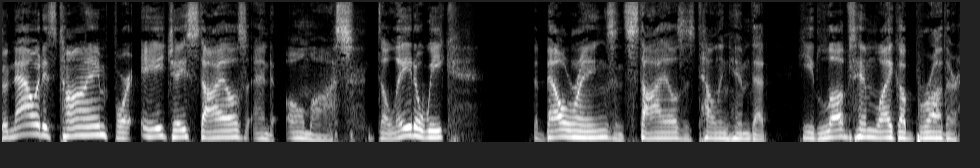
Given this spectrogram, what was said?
So now it is time for AJ Styles and Omos. Delayed a week, the bell rings and Styles is telling him that he loves him like a brother.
